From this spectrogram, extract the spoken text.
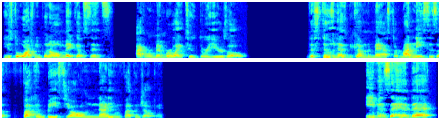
used to watch me put on makeup since I can remember, like two, three years old. The student has become the master. My niece is a fucking beast, y'all. I'm not even fucking joking. Even saying that,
